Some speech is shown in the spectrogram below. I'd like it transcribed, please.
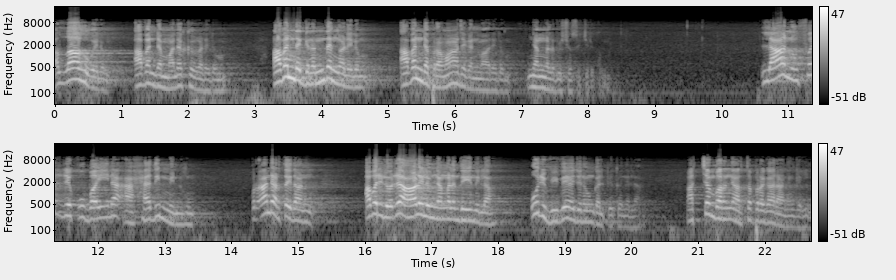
അള്ളാഹുവിലും അവന്റെ മലക്കുകളിലും അവന്റെ ഗ്രന്ഥങ്ങളിലും അവന്റെ പ്രവാചകന്മാരിലും ഞങ്ങൾ വിശ്വസിച്ചിരിക്കുന്നു. ലാ അഹദിൻ മിൻഹും. ഖുർആന്റെ അർത്ഥം ഇതാണ്. അവരിൽ ഒരാളിലും ഞങ്ങൾ എന്ത് ചെയ്യുന്നില്ല? ഒരു വിവേചനവും കൽപ്പിക്കുന്നില്ല. അച്ഛൻ പറഞ്ഞ അർത്ഥപ്രകാരാണെങ്കിൽ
